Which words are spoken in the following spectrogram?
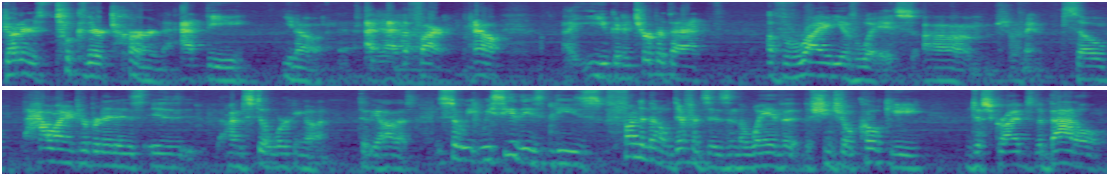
gunners took their turn at the, you know, at, at the Yeah. fire. Now, you can interpret that a variety of ways. Um, Sure. I mean, so how I interpret it is is I'm still working on, to be honest. So we, we see these these fundamental differences in the way that the Shinsho Koki describes the battle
